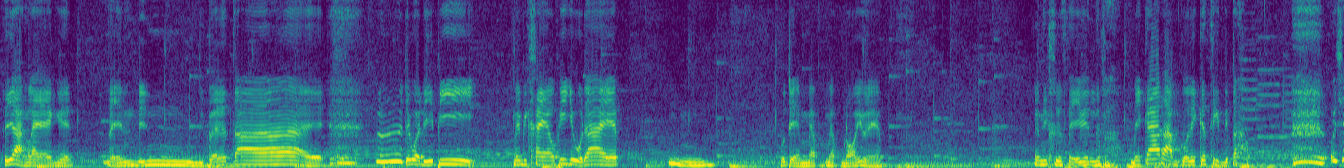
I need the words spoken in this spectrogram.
แล้วอย่างแรงเงี้ยเดินบินไปแล้วจ้าเจังหวะนี้พี่ไม่มีใครเอาพี่อยู่ได้ครับอืมกูแต่แมปแมปน้อยอยู่เลยครับอันนี้คือเซเว่นหรือเปล่า ไม่กล้าทำกูลิกสิทธิ์หรือเปล่า โอเค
